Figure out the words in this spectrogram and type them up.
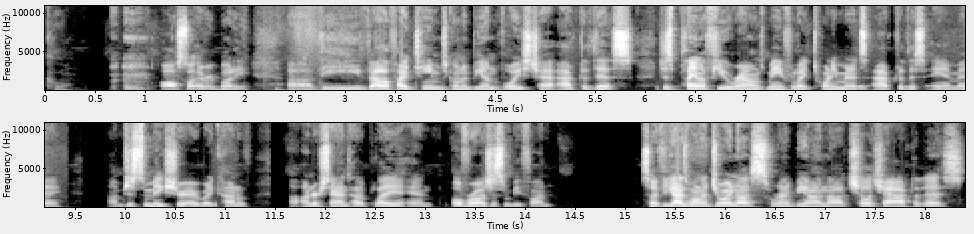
Cool. also, everybody, uh, the ValiFi team is going to be on voice chat after this. Just playing a few rounds, maybe for like 20 minutes after this AMA, um, just to make sure everybody kind of uh, understands how to play. And overall, it's just going to be fun. So if you guys want to join us, we're going to be on uh, chill chat after this,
